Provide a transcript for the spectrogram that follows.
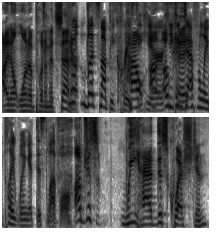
I don't want to put him at center. let's not be crazy How- here. uh, He can definitely play wing at this level. I'm just we had this question.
